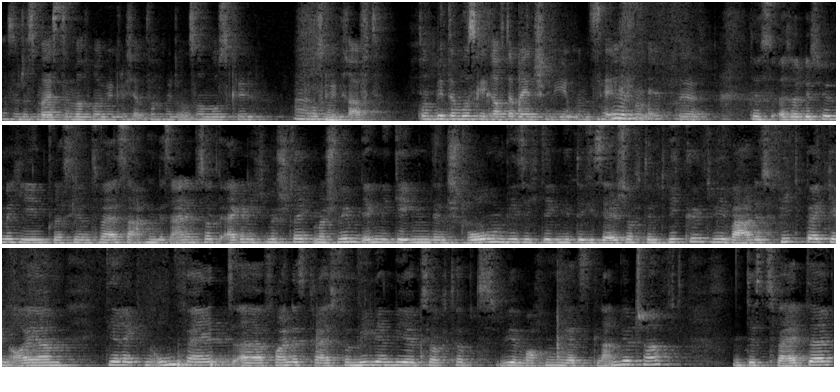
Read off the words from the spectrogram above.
Also das meiste machen wir wirklich einfach mit unserer Muskel, mhm. Muskelkraft und mit der Muskelkraft der Menschen, die uns helfen. Ja. Das, also das würde mich eh interessieren. Zwei Sachen. Das eine sagt eigentlich, man, man schwimmt irgendwie gegen den Strom, wie sich die, die Gesellschaft entwickelt. Wie war das Feedback in eurem direkten Umfeld, äh, Freundeskreis, Familien, wie ihr gesagt habt, wir machen jetzt Landwirtschaft? Und das zweite,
